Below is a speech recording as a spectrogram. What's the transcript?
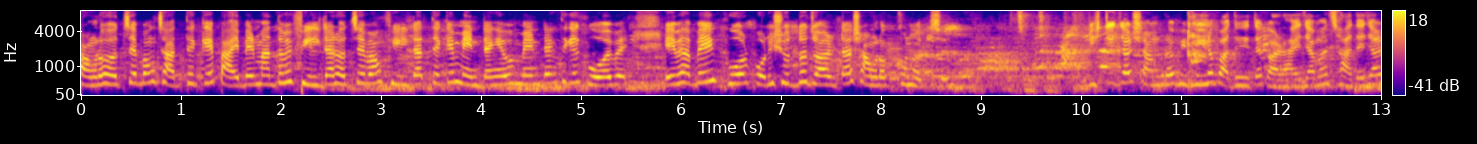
সংগ্রহ হচ্ছে এবং ছাদ থেকে পাইপের মাধ্যমে ফিল্টার হচ্ছে এবং ফিল্টার থেকে মেন ট্যাঙ্ক এবং মেন ট্যাঙ্ক থেকে কুয়ো এইভাবেই কুয়োর পরিশুদ্ধ জলটা সংরক্ষণ হচ্ছে। বৃষ্টির জল সংগ্রহ বিভিন্ন পদ্ধতিতে করা হয় যেমন ছাদে জল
